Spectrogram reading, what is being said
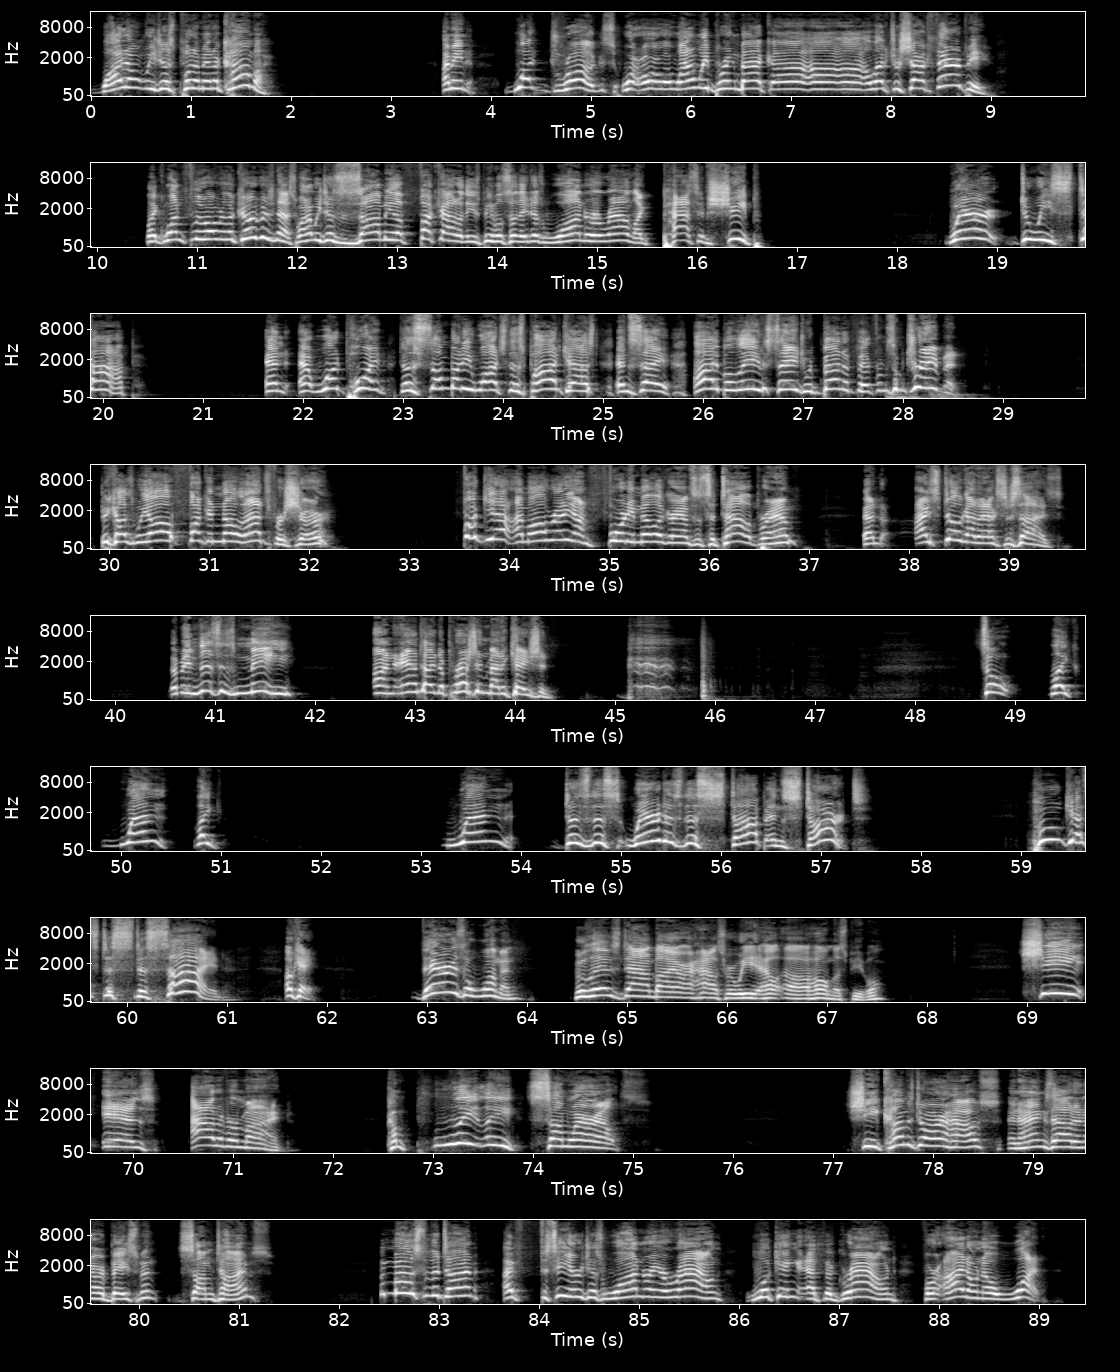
Why don't we just put them in a coma? I mean, what drugs, or, or why don't we bring back uh, uh, uh, electroshock therapy? Like one flew over the cuckoo's nest. Why don't we just zombie the fuck out of these people so they just wander around like passive sheep? Where do we stop? And at what point does somebody watch this podcast and say, I believe Sage would benefit from some treatment? Because we all fucking know that's for sure. Fuck yeah, I'm already on 40 milligrams of citalopram and I still got to exercise. I mean, this is me on antidepressant medication. so, like, when, like, when does this, where does this stop and start? Who gets to decide? Okay, there is a woman who lives down by our house where we help uh, homeless people. She is out of her mind, completely somewhere else. She comes to our house and hangs out in our basement sometimes, but most of the time I see her just wandering around looking at the ground for I don't know what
